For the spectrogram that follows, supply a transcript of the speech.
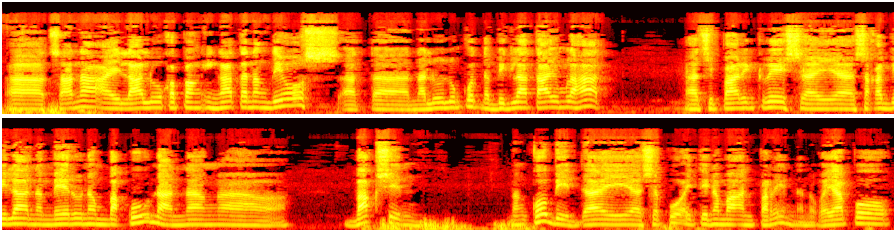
at sana ay lalo ka pang ingatan ng Diyos at uh, nalulungkot na bigla tayong lahat. At si paring Chris ay uh, sa kabila na meron ng bakuna ng uh, vaccine ng COVID ay uh, siya po ay tinamaan pa rin. Ano? Kaya po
